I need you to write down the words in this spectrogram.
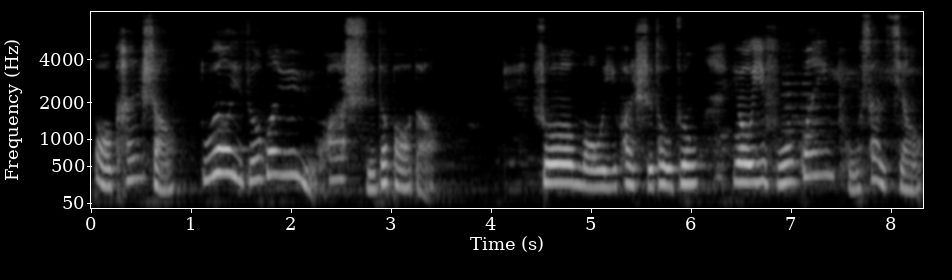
报刊上读到一则关于雨花石的报道，说某一块石头中有一幅观音菩萨的像，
